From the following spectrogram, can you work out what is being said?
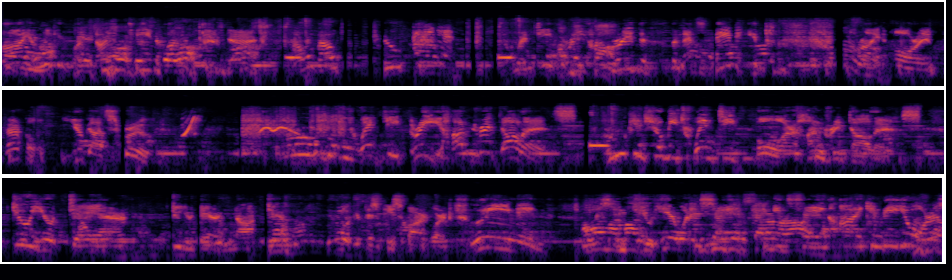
I am looking for nineteen hundred. How about two twenty-three hundred? The next bid is all right. Orange, purple. You got screwed. Twenty-three hundred dollars. Who can show me twenty-four hundred dollars? Do you dare? Do you dare not to? Look at this piece of artwork. Lean in. I want my Listen, do you hear what it's saying? just set 'em It's saying I can be yours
